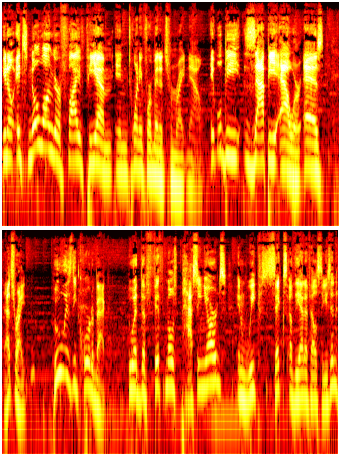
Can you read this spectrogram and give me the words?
You know, it's no longer 5 p.m. in 24 minutes from right now. It will be zappy hour as that's right. Who is the quarterback who had the fifth most passing yards in week six of the NFL season?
